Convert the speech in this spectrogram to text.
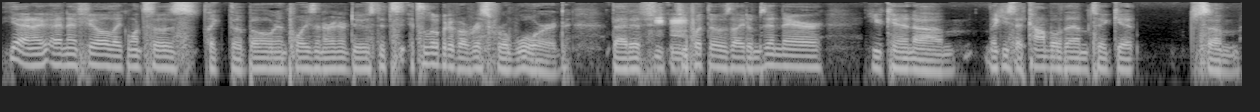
Yeah, and I and I feel like once those like the bone and poison are introduced, it's it's a little bit of a risk reward. That if, mm-hmm. if you put those items in there, you can, um, like you said, combo them to get some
